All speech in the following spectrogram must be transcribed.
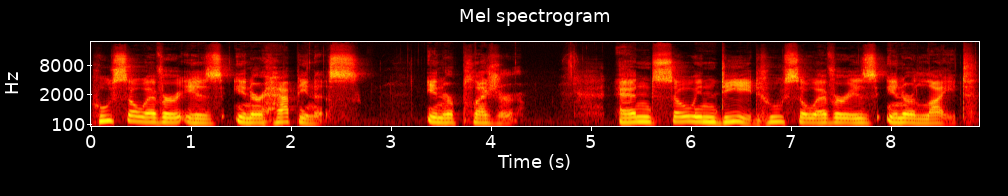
Whosoever is inner happiness, inner pleasure, and so indeed, whosoever is inner light,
